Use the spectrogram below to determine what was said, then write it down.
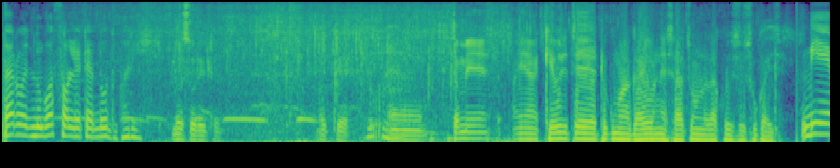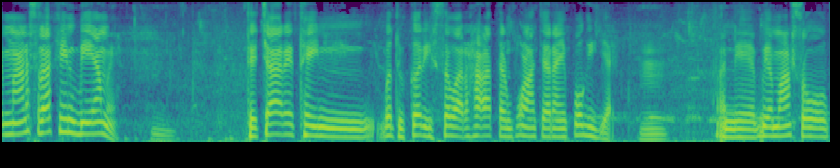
દરરોજનું બસો લીટર દૂધ ભરી. બસો લીટર. ઓકે. તમે અહીંયા કેવી રીતે ટૂંકમાં ગાયોને સાચવણ રાખો છો? શું કાંઈ છે? બે માણસ રાખીને બે અમે. તે ચારે થઈને બધું કરી સવારે સાડા ત્રણ પોણા ચાર અહીં પોગી જાય. અને બે માણસો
